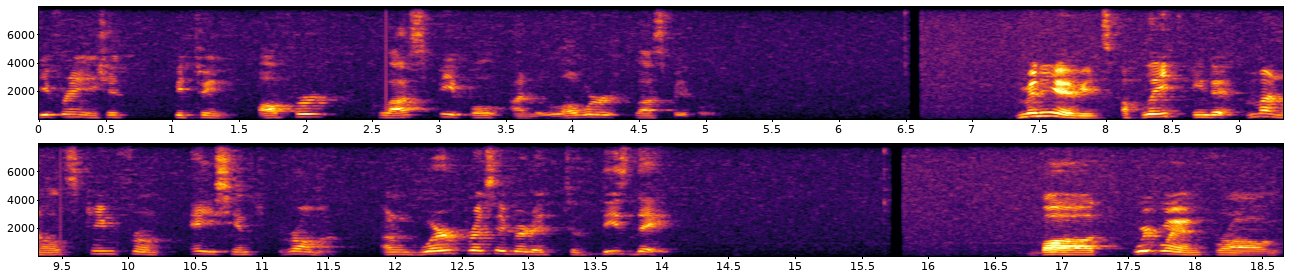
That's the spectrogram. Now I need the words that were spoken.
differentiate between upper class people and lower class people. Many habits applied in the manuals came from ancient Rome and were preserved to this day, but we went from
